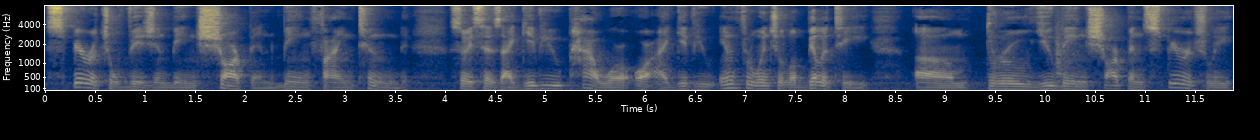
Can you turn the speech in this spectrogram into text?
spiritual vision being sharpened, being fine tuned. So he says, I give you power or I give you influential ability um, through you being sharpened spiritually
